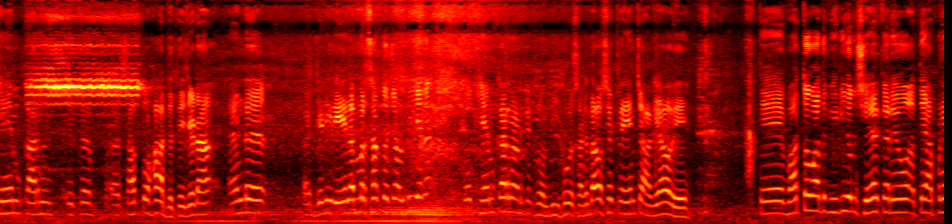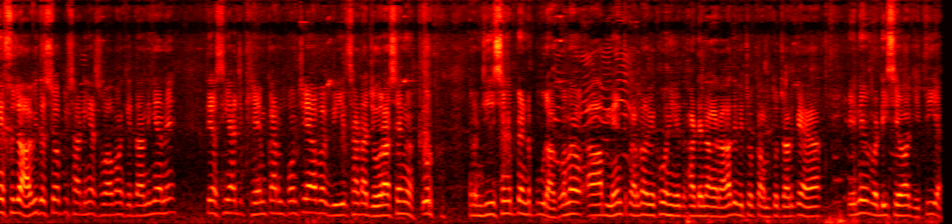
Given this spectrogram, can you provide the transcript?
ਖੇਮ ਕਰਨ ਇੱਕ ਅ, ਸਭ ਤੋਂ ਹੱਦ ਤੇ ਜਿਹੜਾ ਐਂਡ ਜਿਹੜੀ ਰੇਲ ਅੰਮ੍ਰਿਤਸਰ ਤੋਂ ਚੱਲਦੀ ਹੈ ਨਾ ਉਹ ਖੇਮ ਕਰਨ ਆਣ ਕੇ ਖਲੋਂਦੀ ਹੋ ਸਕਦਾ ਉਸੇ ਟ੍ਰੇਨ 'ਚ ਆ ਗਿਆ ਹੋਵੇ। ਤੇ ਵੱਧ ਤੋਂ ਵੱਧ ਵੀਡੀਓ ਨੂੰ ਸ਼ੇਅਰ ਕਰਿਓ ਅਤੇ ਆਪਣੇ ਸੁਝਾਅ ਵੀ ਦੱਸਿਓ ਵੀ ਸਾਡੀਆਂ ਸੇਵਾਵਾਂ ਕਿਦਾਂ ਦੀਆਂ ਨੇ। ਤੇ ਅਸੀਂ ਅੱਜ ਖੇਮ ਕਰਨ ਪਹੁੰਚੇ ਆ ਵੀਰ ਸਾਡਾ ਜੋਰਾ ਸਿੰਘ ਉਰਫ ਰਣਜੀਤ ਸਿੰਘ ਪਿੰਡ ਭੂਰਾ ਕੋ ਨਾ ਆਪ ਮਿਹਨਤ ਕਰਦਾ ਵੇਖੋ ਅਸੀਂ ਸਾਡੇ ਨਾਲ ਰਾਹ ਦੇ ਵਿੱਚੋਂ ਕੰਮ ਤੋਂ ਚੜ ਕੇ ਆਇਆ। ਇਹਨੇ ਵੱਡੀ ਸੇਵਾ ਕੀਤੀ ਆ।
